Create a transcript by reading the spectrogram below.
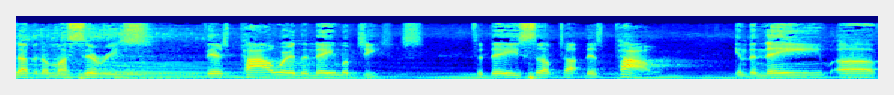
seven of my series, There's Power in the Name of Jesus. Today's subtop, There's Power in the Name of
